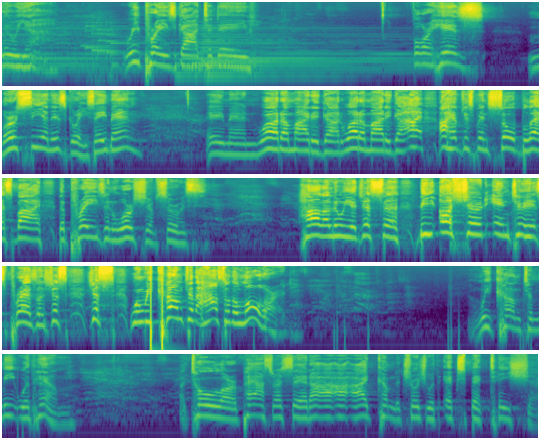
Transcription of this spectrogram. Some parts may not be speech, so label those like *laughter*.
Hallelujah. We praise God today for his mercy and his grace. Amen. Amen. What a mighty God. What a mighty God. I, I have just been so blessed by the praise and worship service. Hallelujah. Just to be ushered into his presence. Just, just when we come to the house of the Lord, we come to meet with him. I told our pastor, I said, I, I, I come to church with expectation.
